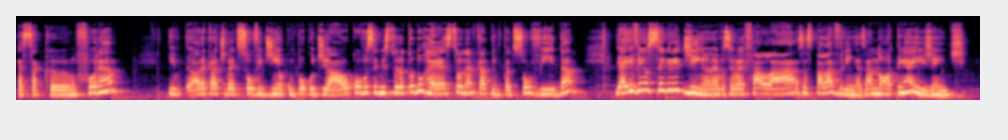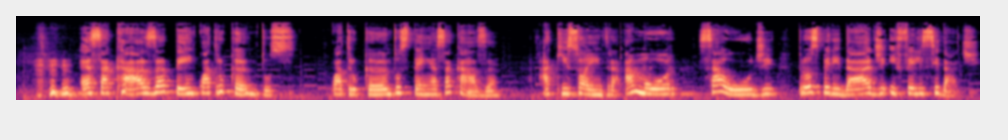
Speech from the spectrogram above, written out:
essa cânfora e a hora que ela estiver dissolvidinha com um pouco de álcool, você mistura todo o resto, né? Porque ela tem que estar dissolvida. E aí vem o segredinho, né? Você vai falar essas palavrinhas. Anotem aí, gente. essa casa tem quatro cantos. Quatro cantos tem essa casa. Aqui só entra amor, saúde, prosperidade e felicidade.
